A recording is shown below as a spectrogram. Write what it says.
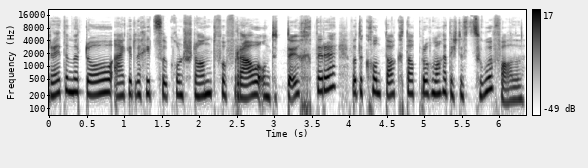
reden wir da eigentlich jetzt so konstant von Frauen und Töchtern, die den Kontaktabbruch machen? Ist das Zufall?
